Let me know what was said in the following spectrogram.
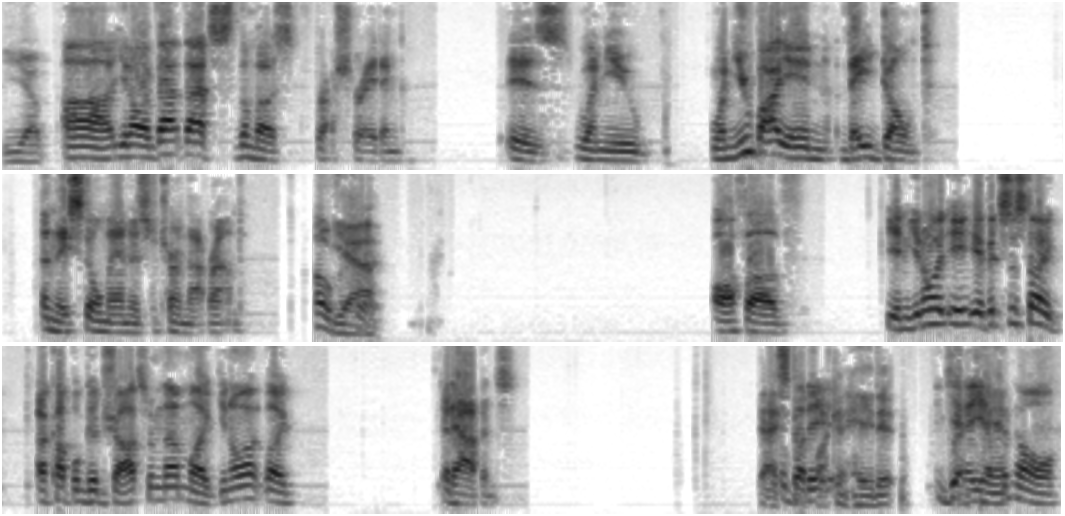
Yep. Uh, you know, like that that's the most frustrating is when you when you buy in, they don't. And they still manage to turn that round. Oh, Yeah. sure. off of and you know what if it's just like a couple good shots from them like you know what like it happens I still But it- fucking hate it. yeah yeah but no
